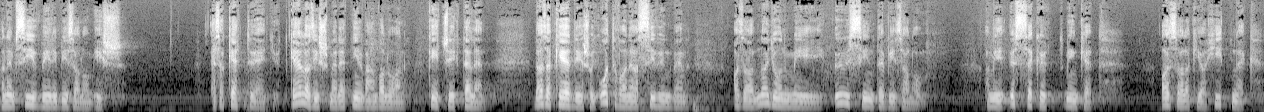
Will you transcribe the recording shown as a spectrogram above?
hanem szívbéli bizalom is. Ez a kettő együtt. Kell az ismeret, nyilvánvalóan kétségtelen. De az a kérdés, hogy ott van-e a szívünkben az a nagyon mély, őszinte bizalom, ami összeköt minket azzal, aki a hitnek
